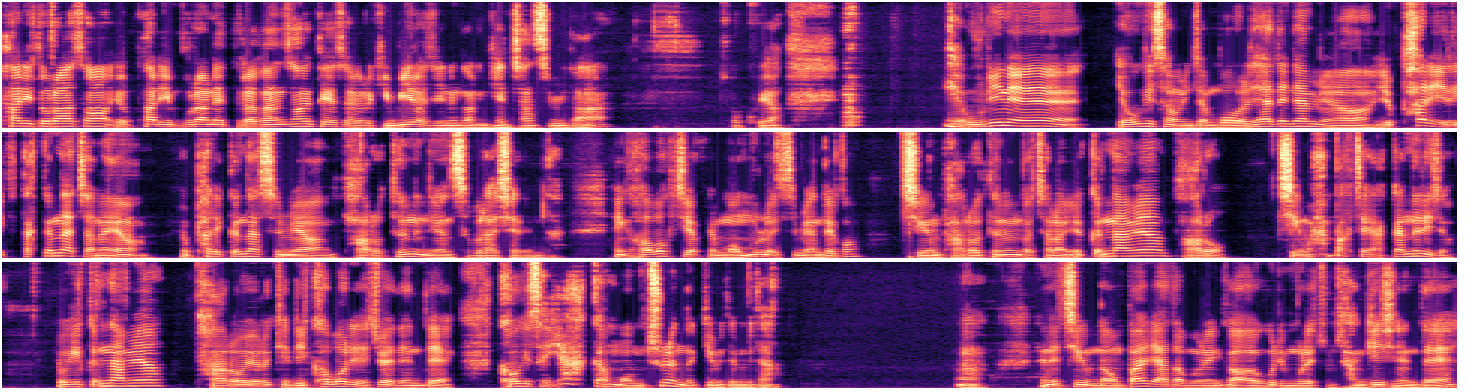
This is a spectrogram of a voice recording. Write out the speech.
팔이 돌아서 이 팔이 물 안에 들어간 상태에서 이렇게 밀어지는 건 괜찮습니다. 좋고요. 예, 우리는 여기서 이제 뭘 해야 되냐면 이 팔이 이렇게 딱 끝났잖아요. 이 팔이 끝났으면 바로 드는 연습을 하셔야 됩니다. 그러니까 허벅지 옆에 머물러 있으면 안 되고 지금 바로 드는 것처럼 이거 끝나면 바로 지금 한 박자 약간 느리죠. 여기 끝나면 바로 이렇게 리커버리 해줘야 되는데 거기서 약간 멈추는 느낌이 듭니다. 어, 근데 지금 너무 빨리 하다 보니까 얼굴이 물에 좀 잠기시는데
